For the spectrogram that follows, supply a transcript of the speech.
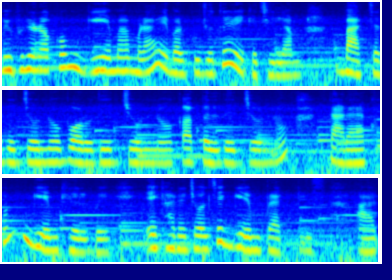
বিভিন্ন রকম গেম আমরা এবার পুজোতে রেখেছিলাম। বাচ্চাদের জন্য, বড়দের জন্য, কাপেলদের জন্য তারা এখন গেম খেলবে। এখানে চলছে গেম প্র্যাকটিস। আর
